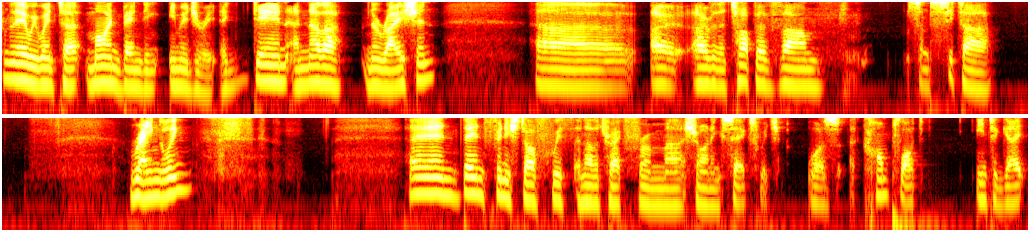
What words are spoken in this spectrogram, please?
From there, we went to mind bending imagery. Again, another narration uh, over the top of um, some sitar wrangling. And then finished off with another track from uh, Shining Sex, which was a complot integrate,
